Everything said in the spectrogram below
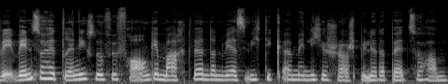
wenn solche Trainings nur für Frauen gemacht werden, dann wäre es wichtig, männliche Schauspieler dabei zu haben,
